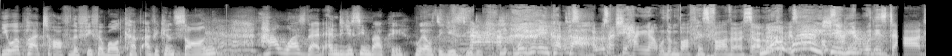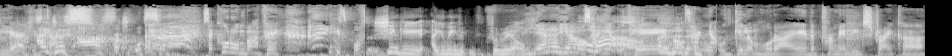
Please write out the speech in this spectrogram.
you were part of the FIFA World Cup African Song. How was that? And did you see Mbappe? Who else did you see? Did, were you in Qatar? I was, I was, actually hanging out with Mbappe's father. So I'm no way, I was hanging out with his dad. Yeah, his I dad just asked. Awesome. Sekuru Mbappe. He's awesome. Shingi, are you being for real? Yeah, yeah. I was oh, hanging wow. out with him. I was hanging out with Guillaume Hoarau, the Premier League striker.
